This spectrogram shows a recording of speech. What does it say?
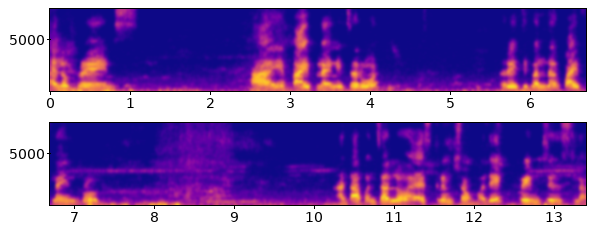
हॅलो फ्रेंड्स हा आहे पाईपलाईनीचा रोड. Retibandar pipeline road. आता आपण चाललो आईस्क्रीम शॉपमध्ये क्रीम चिल्सला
